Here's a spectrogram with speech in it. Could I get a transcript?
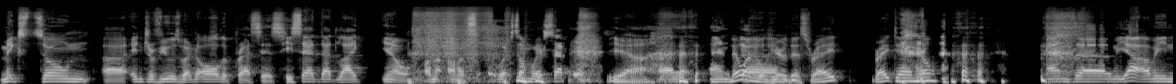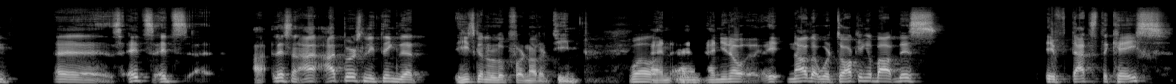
mixed zone uh, interviews where all the press is. He said that like you know on, a, on a, somewhere separate. Yeah, uh, and no one will hear um, this, right? Right, Daniel. and um, yeah, I mean, uh, it's it's. Uh, listen, I, I, personally think that he's going to look for another team. Well, and and and you know, it, now that we're talking about this, if that's the case,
